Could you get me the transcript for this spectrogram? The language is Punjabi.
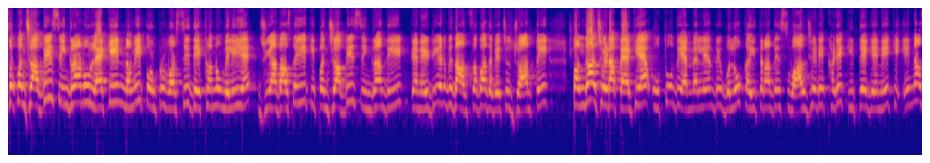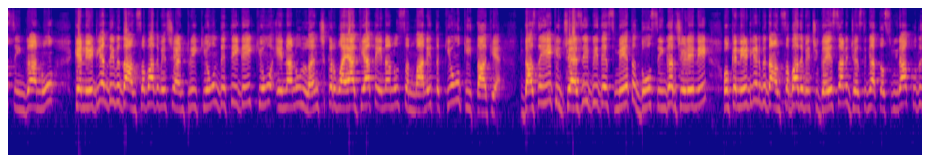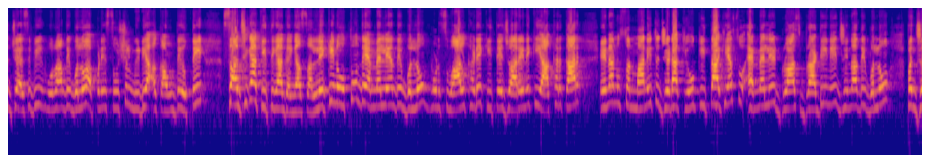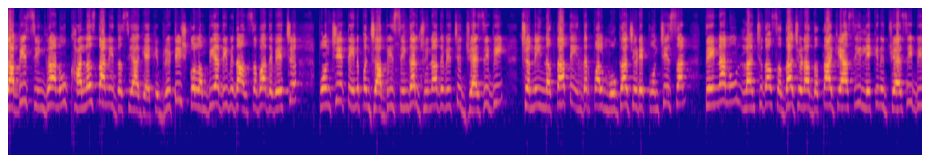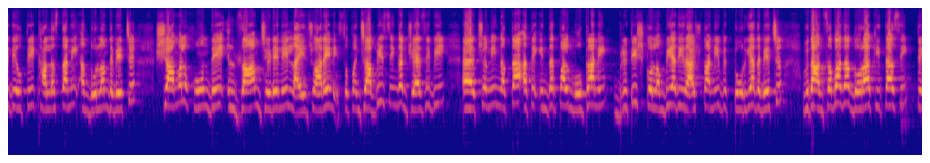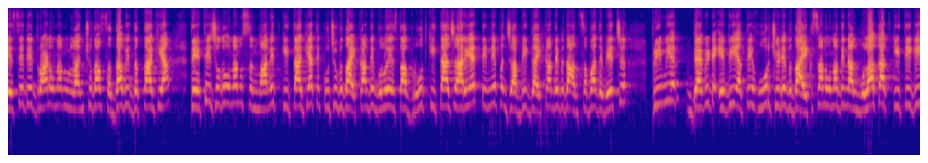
ਸੋ ਪੰਜਾਬੀ ਸਿੰਗਰਾਂ ਨੂੰ ਲੈ ਕੇ ਨਵੀਂ ਕੰਟਰੋਵਰਸੀ ਦੇਖਣ ਨੂੰ ਮਿਲੀ ਹੈ। ਜੀਆਂ ਦੱਸ ਦਈਏ ਕਿ ਪੰਜਾਬੀ ਸਿੰਗਰਾਂ ਦੀ ਕੈਨੇਡੀਅਨ ਵਿਧਾਨ ਸਭਾ ਦੇ ਵਿੱਚ ਜਾਣ ਤੇ ਪੰਗਾ ਜਿਹੜਾ ਪੈ ਗਿਆ ਹੈ, ਉੱਥੋਂ ਦੇ ਐਮਐਲਏ ਦੇ ਵੱਲੋਂ ਕਈ ਤਰ੍ਹਾਂ ਦੇ ਸਵਾਲ ਜਿਹੜੇ ਖੜੇ ਕੀਤੇ ਗਏ ਨੇ ਕਿ ਇਹਨਾਂ ਸਿੰਗਰਾਂ ਨੂੰ ਕੈਨੇਡੀਅਨ ਦੀ ਵਿਧਾਨ ਸਭਾ ਦੇ ਵਿੱਚ ਐਂਟਰੀ ਕਿਉਂ ਦਿੱਤੀ ਗਈ? ਕਿਉਂ ਇਹਨਾਂ ਨੂੰ ਲੰਚ ਕਰਵਾਇਆ ਗਿਆ ਤੇ ਇਹਨਾਂ ਨੂੰ ਸਨਮਾਨਿਤ ਕਿਉਂ ਕੀਤਾ ਗਿਆ? ਦੱਸ ਦਈਏ ਕਿ ਜੈਜ਼ੀ ਬੀ ਦੇ ਸਮੇਤ ਦੋ ਸਿੰਗਰ ਜਿਹੜੇ ਨੇ, ਉਹ ਕੈਨੇਡੀਅਨ ਵਿਧਾਨ ਸਭਾ ਦੇ ਵਿੱਚ ਗਏ ਸਨ, ਜਿਸ ਦੀਆਂ ਤਸਵੀਰਾਂ ਖੁਦ ਜੈਜ਼ੀ ਬੀ ਹੋਰਾਂ ਦੇ ਵੱਲੋਂ ਆਪਣੇ ਸੋਸ਼ਲ ਮੀਡੀਆ ਅਕਾਊਂਟ ਦੇ ਉੱਤੇ ਸਾਂਝੀਆਂ ਕੀਤੀਆਂ ਗਈਆਂ ਸਨ। ਲੇਕਿਨ ਉੱਥੋਂ ਦੇ ਐਮਐਲਏ ਦੇ ਵੱਲੋਂ ਹੁਣ ਸਵਾਲ ਖੜੇ ਕੀਤੇ ਜਾ ਰਹੇ ਨੇ ਕਿ ਆਖਰਕਾਰ ਇਹਨਾਂ ਨੂੰ ਸਨਮਾਨਿਤ ਜਿਹੜਾ ਕਿ ਉਹ ਕੀਤਾ ਗਿਆ। ਸੋ ਐਮਐਲਏ ਡਰਾਸ ਬਰਾਡੀ ਨੇ ਜਿਨ੍ਹਾਂ ਦੇ ਵੱਲੋਂ ਪੰਜਾਬੀ ਸਿੰਗਰਾਂ ਨੂੰ ਖਾਲਸਤਾਨੀ ਦੱਸਿਆ ਗਿਆ ਕਿ ਬ੍ਰਿਟਿਸ਼ ਕੋਲੰਬੀਆ ਦੀ ਵਿਧਾਨ ਸਭਾ ਦੇ ਵਿੱਚ ਪਹੁੰਚੇ ਤਿੰਨ ਪੰਜਾਬੀ ਸਿੰਗਰ, ਜਿਨ੍ਹਾਂ ਦੇ ਵਿੱਚ ਜੈਜ਼ੀਬੀ ਚੰਨੀ ਨੱਤਾ ਤੇ ਇੰਦਰਪਾਲ ਮੋਗਾ ਜਿਹੜੇ ਪਹੁੰਚੇ ਸਨ ਤੇ ਇਹਨਾਂ ਨੂੰ ਲੰਚ ਦਾ ਸੱਦਾ ਜਿਹੜਾ ਦਿੱਤਾ ਗਿਆ ਸੀ। ਲੇਕਿਨ ਜੈਜ਼ੀਬੀ ਦੇ ਉੱਤੇ ਖਾਲਸਤਾਨੀ ਅੰਦੋਲਨ ਦੇ ਵਿੱਚ ਸ਼ਾਮਲ ਹੋਣ ਦੇ ਇਲਜ਼ਾਮ ਜਿਹੜੇ ਨੇ ਲਾਏ ਜਾ ਰਹੇ ਨੇ। ਸੋ ਪੰਜਾਬੀ ਸਿੰਗਰ ਜੈਜ਼ੀਬੀ ਅਹ, ਚੰਨੀ ਨੱਤਾ ਅਤੇ ਇੰਦਰਪਾਲ ਮੋਗਾ ਨੇ ਬ੍ਰਿਟਿਸ਼ ਕੋਲੰਬੀਆ ਦੀ ਰਾਜਧਾਨੀ ਵਿਕਟੋਰੀਆ ਦੇ ਵਿੱਚ ਵਿਧਾਨ ਸਭਾ ਦਾ ਦੌਰਾ ਕੀਤਾ ਸੀ ਤੇ ਇਸੇ ਦੇ ਦੌਰਾਨ ਉਹਨਾਂ ਨੂੰ ਲੰਚ ਦਾ ਸੱਦਾ ਵੀ ਦਿੱਤਾ ਗਿਆ ਤੇ ਇੱਥੇ ਜਦੋਂ ਉਹਨਾਂ ਨੂੰ ਸਨਮਾਨਿਤ ਕੀਤਾ ਗਿਆ ਤੇ ਕੁਝ ਵਿਧਾਇਕਾਂ ਦੇ ਵੱਲੋਂ ਇਸ ਦਾ ਵਿਰੋਧ ਕੀਤਾ ਜਾ ਰਿਹਾ ਹੈ ਤਿੰਨੇ ਪੰਜਾਬੀ ਗਾਇਕਾਂ ਦੇ ਵਿਧਾਨ ਸਭਾ ਦੇ ਵਿੱਚ ਪ੍ਰੀਮੀਅਰ ਡੇਵਿਡ ਏਬੀ ਅਤੇ ਹੋਰ ਜਿਹੜੇ ਵਿਧਾਇਕ ਸਨ ਉਹਨਾਂ ਦੇ ਨਾਲ ਮੁਲਾਕਾਤ ਕੀਤੀ ਗਈ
